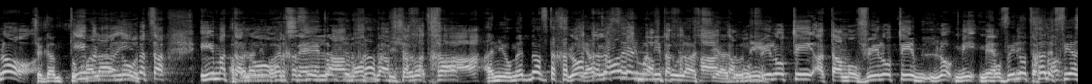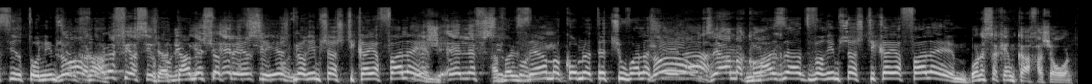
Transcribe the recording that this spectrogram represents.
לא, שגם תוכל אם, לענות. אם אתה, אם אתה לא רוצה לעמוד בהבטחתך... אני עומד בהבטחתי, לא, אתה לא עומד בהבטחתך, אתה. מוביל אותי, אתה מוביל אותי, לא, מ, מוביל אותך לפי הסרטונים לא, שלך. לא לפי הסרטונים, שאתה יש מספר אלף שיש סרטונים. דברים שהשתיקה יפה להם. יש אלף אבל זה סרטונים. המקום לתת תשובה לשאלה. זה המקום- מה זה הדברים שהשתיקה יפה להם? בוא נסכם ככה, שרון.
